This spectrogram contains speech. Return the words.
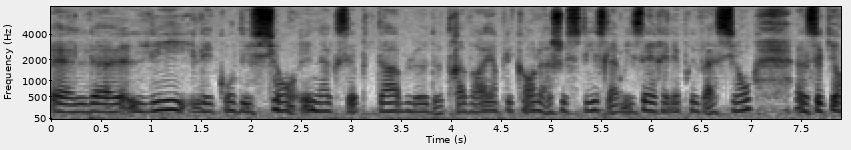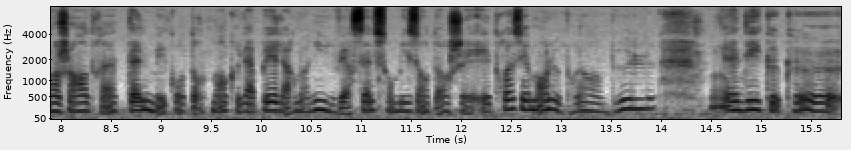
elle, euh, lie les conditions inacceptables de travail impliquant la justice, la misère et les privations, euh, ce qui engendre un tel mécontentement que la paix et l'harmonie universelle sont mises en danger. Et troisièmement, le préambule indique que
